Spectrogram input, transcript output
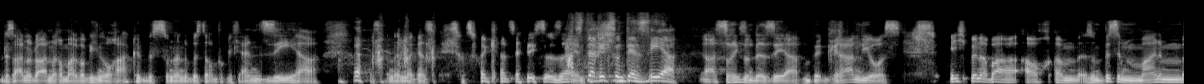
das ein oder andere Mal wirklich ein Orakel bist, sondern du bist auch wirklich ein Seher. Das kann immer ganz, das muss ganz ehrlich so sein. Asterix und der Seher. Asterix und der Seher. Grandios. Ich bin aber auch ähm, so ein bisschen meinem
